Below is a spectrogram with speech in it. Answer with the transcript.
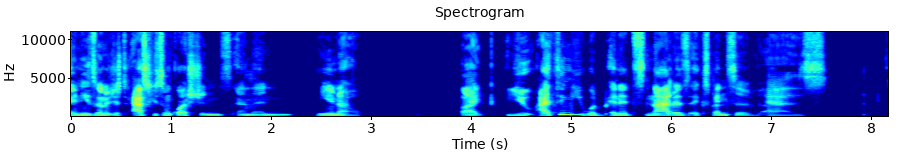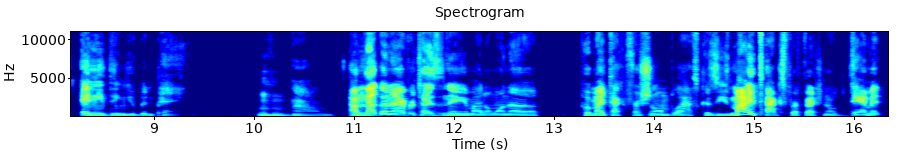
and he's gonna just ask you some questions and then you know like you I think you would and it's not as expensive as anything you've been paying. Mhm. Um I'm not gonna advertise the name. I don't wanna put my tax professional on blast because he's my tax professional, damn it.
